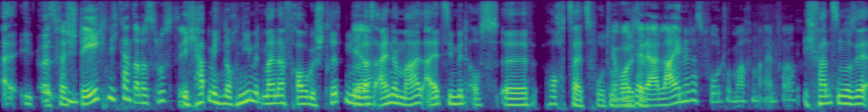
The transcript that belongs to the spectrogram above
äh, Das verstehe ich nicht ganz, aber es ist lustig. ich habe mich noch nie mit meiner Frau gestritten, nur Ja. das eine Mal, als sie mit aufs äh, Hochzeitsfoto ja, wollte wollte. der alleine das Foto machen einfach? Ich fand es nur sehr,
